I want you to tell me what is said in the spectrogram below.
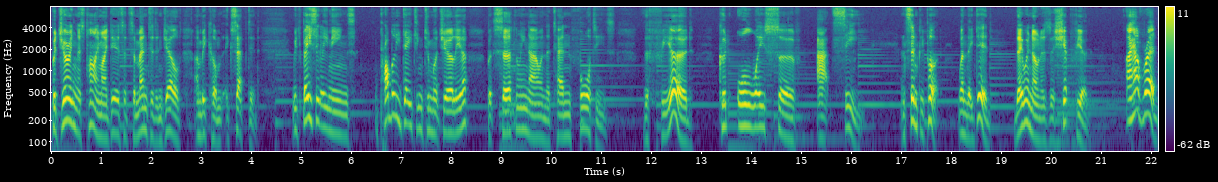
but during this time ideas had cemented and gelled and become accepted. Which basically means probably dating to much earlier, but certainly now in the 1040s the Fyrd could always serve at sea. And simply put, when they did, they were known as the Shipfyrd. I have read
